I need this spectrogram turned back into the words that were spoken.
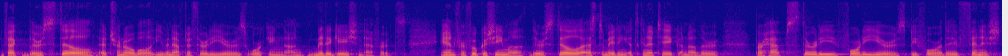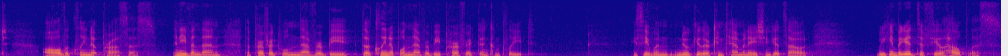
in fact, they're still at Chernobyl, even after 30 years, working on mitigation efforts. And for Fukushima, they're still estimating it's going to take another perhaps 30, 40 years before they've finished all the cleanup process. And even then, the perfect will never be, the cleanup will never be perfect and complete. You see, when nuclear contamination gets out, we can begin to feel helpless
